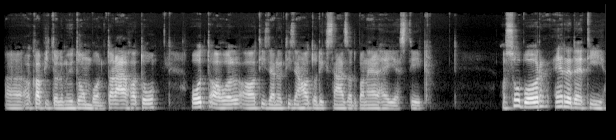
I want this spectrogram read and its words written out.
a Kapitolumi dombon található, ott, ahol a 15-16. században elhelyezték. A szobor eredeti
